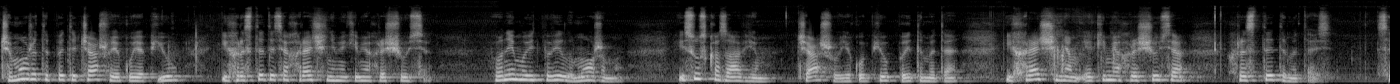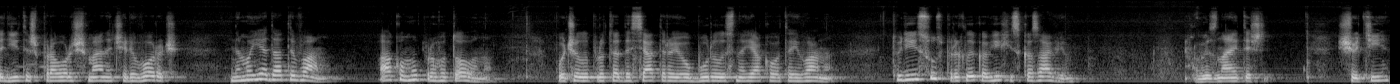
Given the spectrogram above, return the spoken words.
Чи можете пити чашу, яку я п'ю, і хреститися хрещенням, яким я хрещуся? Вони йому відповіли: Можемо. Ісус сказав їм: чашу, яку п'ю, питимете, і хрещенням, яким я хрещуся, хреститиметесь. Сидіти ж праворуч мене чи ліворуч, не моє дати вам, а кому приготовано. Почули про те десятеро і обурились на Якова та Івана. Тоді Ісус прикликав їх і сказав їм: Ви знаєте, що ті,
